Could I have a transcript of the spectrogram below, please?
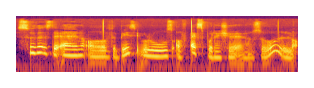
So that's the end of the basic rules of exponential and also log.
